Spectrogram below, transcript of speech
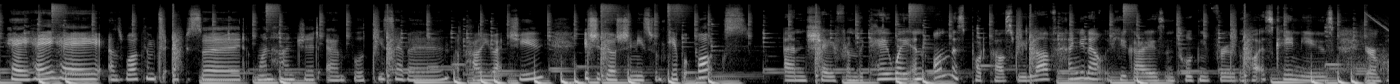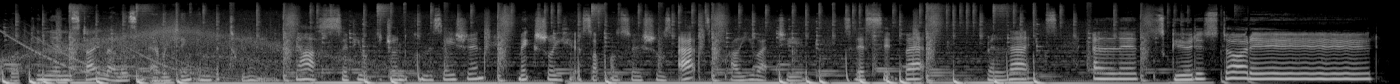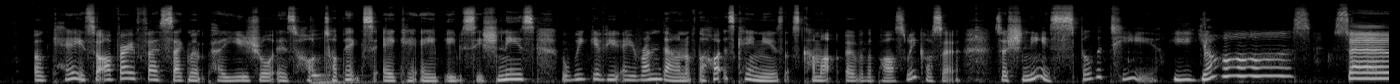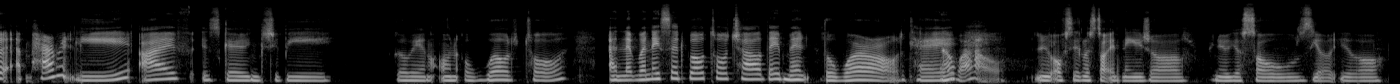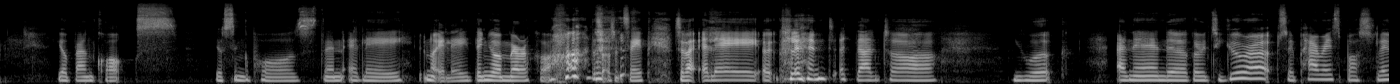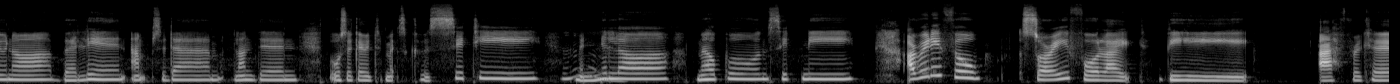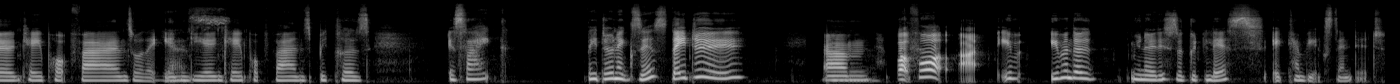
Hey, hey, hey, and welcome to episode 147 of Hallyu At U. It's your girl Shanice from K-Pop Box. and Shai from the Kway. And on this podcast, we love hanging out with you guys and talking through the hottest K news, your unpopular opinions, dilemmas, and everything in between. Yes, so if you want to join the conversation, make sure you hit us up on socials at How You At You. So let's sit back, relax, and let's get it started. Okay, so our very first segment, per usual, is Hot Topics, aka BBC Shanice, where we give you a rundown of the hottest K news that's come up over the past week or so. So, Shanice, spill the tea. Yes. So apparently, Ive is going to be going on a world tour. And then when they said world tour, child, they meant the world, okay? Oh, wow. you know, obviously going to start in Asia. You know, your Seouls, your your your Bangkoks, your Singapores, then LA, not LA, then your America. That's what I was going to say. So like LA, Oakland, Atlanta, New York, and then they're going to Europe. So Paris, Barcelona, Berlin, Amsterdam, London. They're also going to Mexico City, mm. Manila, Melbourne, Sydney. I really feel sorry for like the African K-pop fans or the Indian K-pop fans because it's like they don't exist. They do, um, but for uh, even even though you know this is a good list, it can be extended.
